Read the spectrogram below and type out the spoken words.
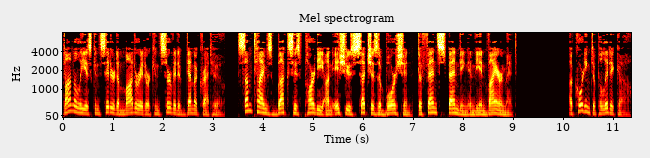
Donnelly is considered a moderate or conservative Democrat who sometimes bucks his party on issues such as abortion, defense spending and the environment." According to Politico,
